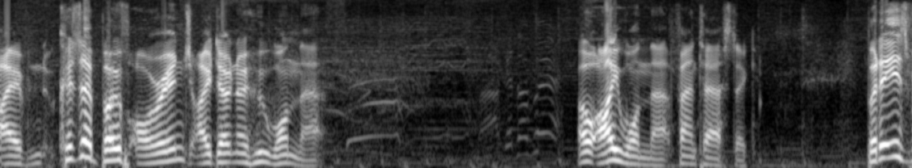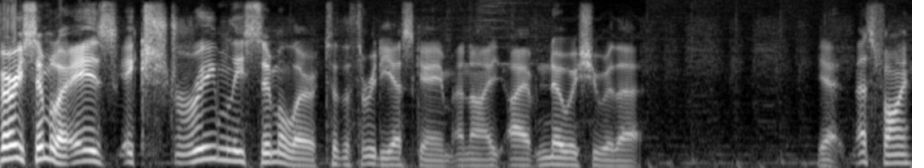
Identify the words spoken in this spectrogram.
I have because they're both orange. I don't know who won that. Oh, I won that. Fantastic. But it is very similar. It is extremely similar to the 3DS game, and I, I have no issue with that. Yeah, that's fine.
